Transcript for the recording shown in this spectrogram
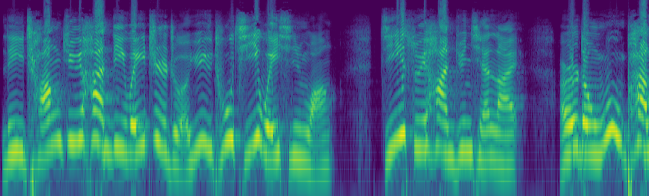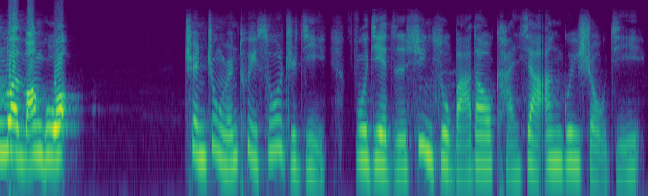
立长居汉地为质者欲图齐为新王，即随汉军前来，尔等勿叛乱亡国。趁众人退缩之际，傅介子迅速拔刀砍下安归首级。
